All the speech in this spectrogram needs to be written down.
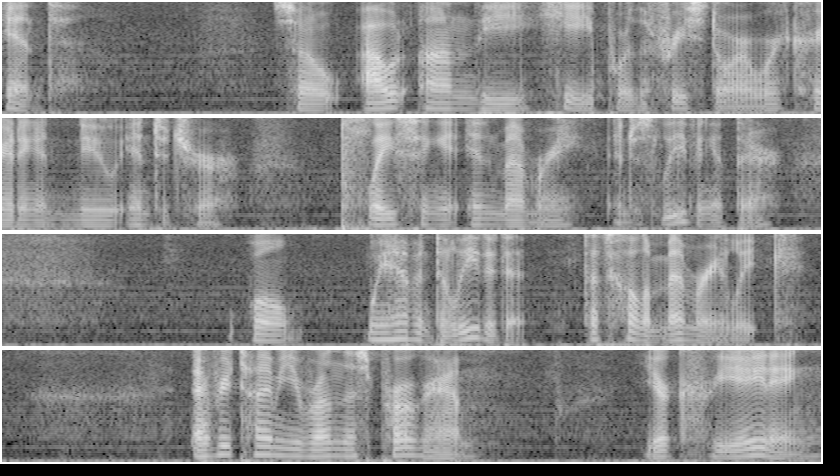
int. So out on the heap, or the free store, we're creating a new integer, placing it in memory, and just leaving it there. Well, we haven't deleted it. That's called a memory leak every time you run this program, you're creating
